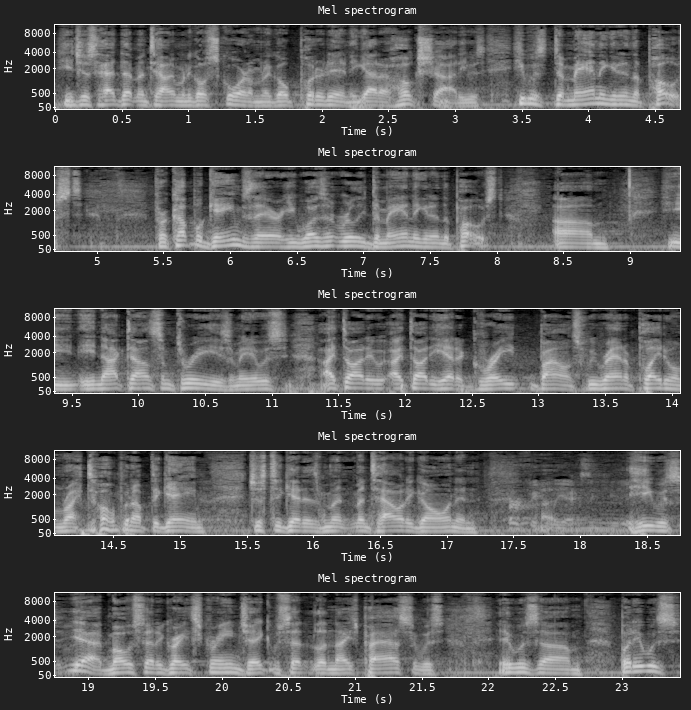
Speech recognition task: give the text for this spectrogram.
He just had that mentality. I'm going to go score it. I'm going to go put it in. He got a hook shot. He was he was demanding it in the post for a couple games there, he wasn't really demanding it in the post. Um, he he knocked down some threes. I mean, it was. I thought it, I thought he had a great bounce. We ran a play to him right to open up the game, just to get his men- mentality going. And perfectly executed. He was. Yeah, Mo set a great screen. Jacob set a nice pass. It was. It was. Um, but it was.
